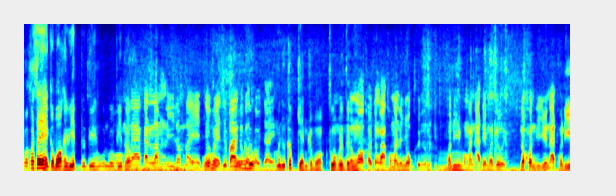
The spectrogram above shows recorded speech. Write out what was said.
ว่าเขาใส่ให้กระบอกให้ผิดตัวที่มันบ่ผิดหรอกโอ้มาด่ากันลำลีลำไรให้โอ้เที่ยวมันไปอธิบายก็โอ้มันบ่อยู่เข้าใจมันอยู่กับเกียนกระบอกถูกเลยตัวต้องนี้งอเขาจังหวะของมันแล้วยกขึ้นแล้วมันสิพอดีของมันอัดได้หมดเลย แล้วคนที่ยืนอัดพอดี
